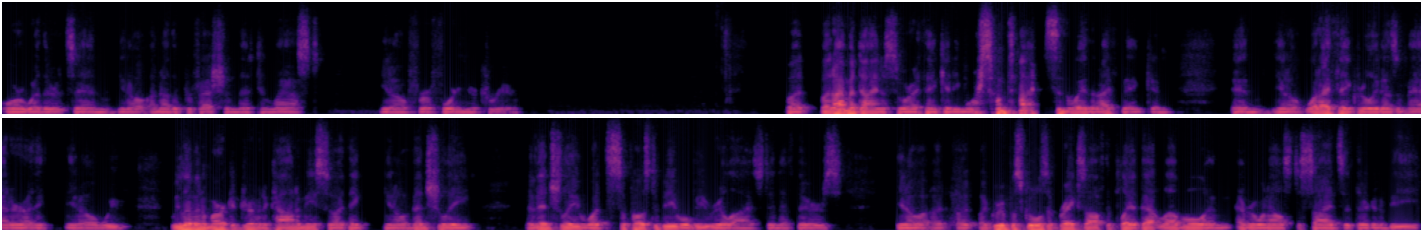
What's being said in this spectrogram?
or whether it's in you know another profession that can last you know for a 40 year career but but i'm a dinosaur i think anymore sometimes in the way that i think. And and you know what i think really doesn't matter. I think you know we we live in a market driven economy. So i think you know eventually eventually what's supposed to be will be realized. And if there's you know a, a, group of schools that breaks off to play at that level and everyone else decides that they're going to be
